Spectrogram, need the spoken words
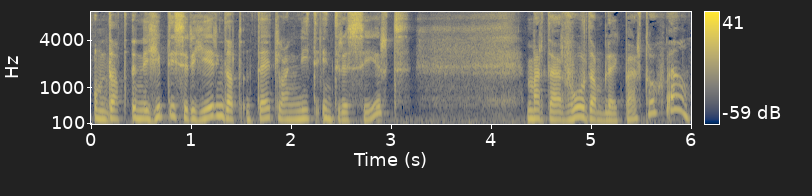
Omdat een Egyptische regering dat een tijd lang niet interesseert, maar daarvoor dan blijkbaar toch wel.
